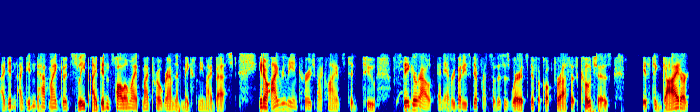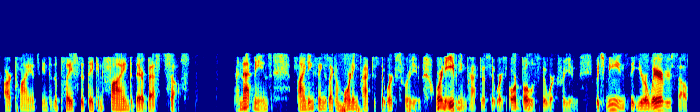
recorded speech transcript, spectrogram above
I didn't I didn't have my good sleep. I didn't follow my my program that makes me my best. You know, I really encourage my clients to to figure out and everybody's different. So this is where it's difficult for us as coaches is to guide our, our clients into the place that they can find their best self. And that means finding things like a morning practice that works for you or an evening practice that works or both that work for you, which means that you're aware of yourself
